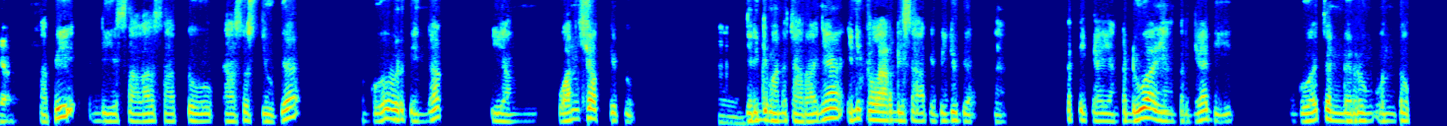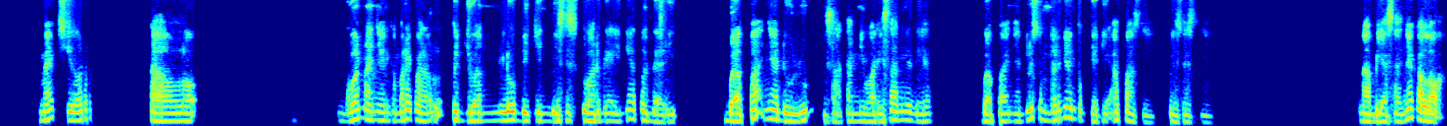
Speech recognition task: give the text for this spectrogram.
Ya. Tapi di salah satu kasus juga gue bertindak yang one shot gitu. Hmm. Jadi gimana caranya ini kelar di saat itu juga. Nah, ketika yang kedua yang terjadi, gue cenderung untuk make sure kalau gue nanyain ke mereka tujuan lu bikin bisnis keluarga ini atau dari bapaknya dulu, misalkan di warisan gitu ya, bapaknya dulu sebenarnya untuk jadi apa sih bisnisnya? Nah biasanya kalau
